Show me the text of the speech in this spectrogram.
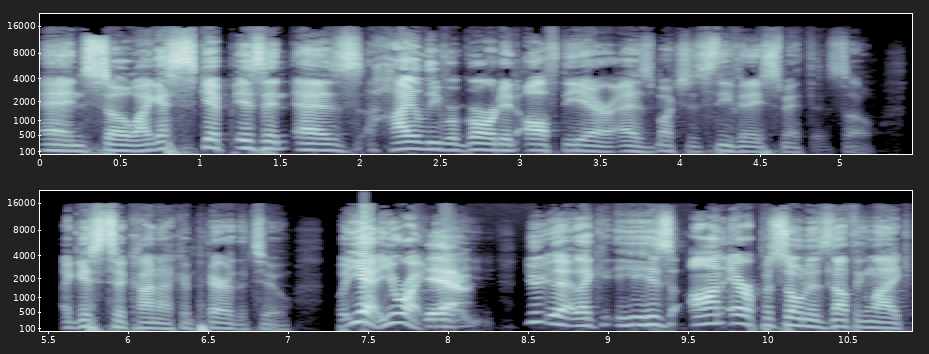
And so I guess Skip isn't as highly regarded off the air as much as Stephen A. Smith is. So I guess to kind of compare the two. But yeah, you're right. Yeah. You, yeah, like his on-air persona is nothing like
